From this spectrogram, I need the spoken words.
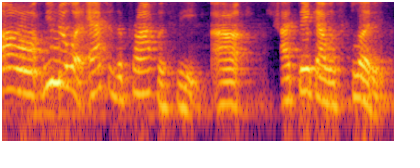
Uh, you know what? After the prophecy, uh, I think I was flooded.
